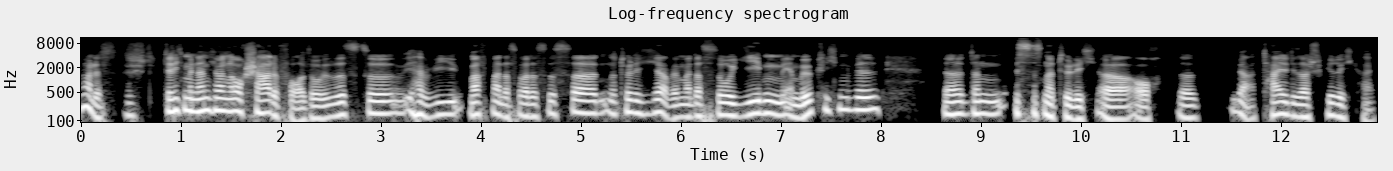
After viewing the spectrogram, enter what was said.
Ja, das stelle ich mir manchmal auch schade vor. So, das ist so, ja, wie macht man das? Aber das ist äh, natürlich, ja, wenn man das so jedem ermöglichen will, äh, dann ist es natürlich äh, auch äh, ja, Teil dieser Schwierigkeit.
